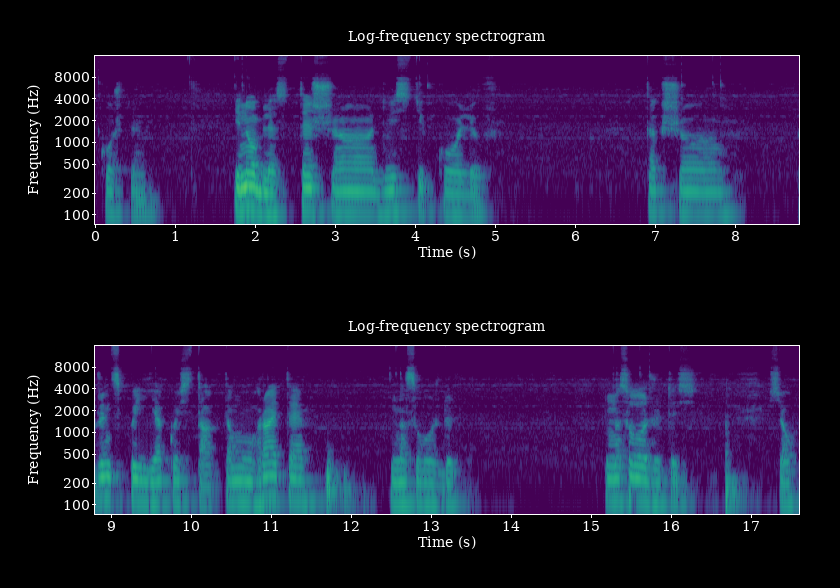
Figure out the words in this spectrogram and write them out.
коштує. І Nobles теж а, 200 колів. Так що, в принципі, якось так. Тому грайте, насолоджуйтесь. Насолоджуйтесь. Все.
